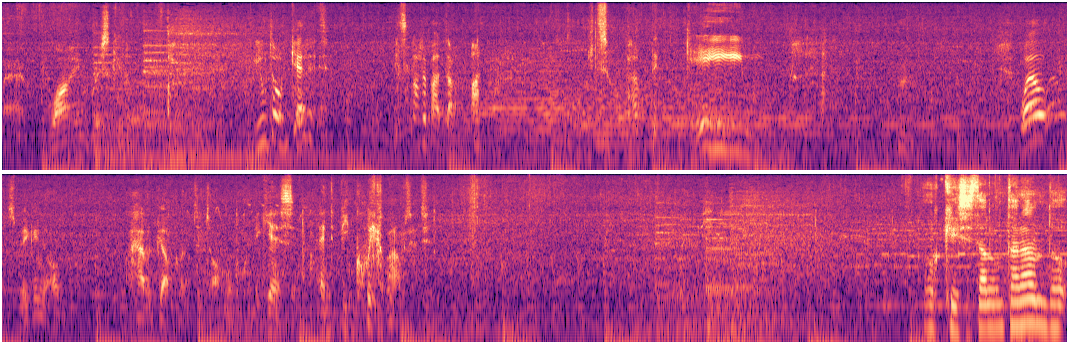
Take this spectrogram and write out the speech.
man, why risk it all? You don't get it. It's not about the money. It's about the game. Well, speaking of, I have a government to topple. Yes, and be quick about it. Ok, si sta allontanando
